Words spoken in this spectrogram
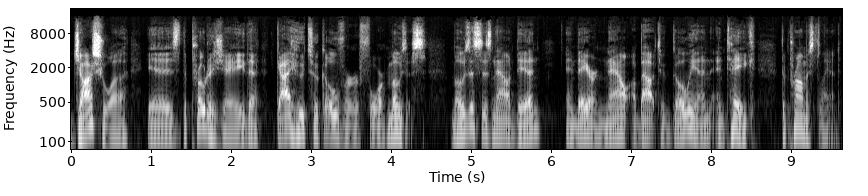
Joshua is the protege, the guy who took over for Moses. Moses is now dead, and they are now about to go in and take the promised land.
